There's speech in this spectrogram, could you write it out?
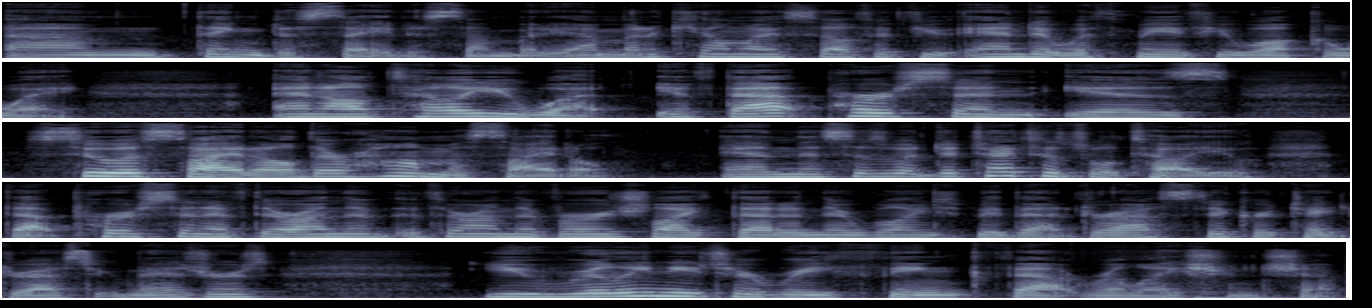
um, thing to say to somebody. I'm going to kill myself if you end it with me if you walk away. And I'll tell you what, if that person is suicidal, they're homicidal. And this is what detectives will tell you. That person, if they're on the if they're on the verge like that and they're willing to be that drastic or take drastic measures, you really need to rethink that relationship.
